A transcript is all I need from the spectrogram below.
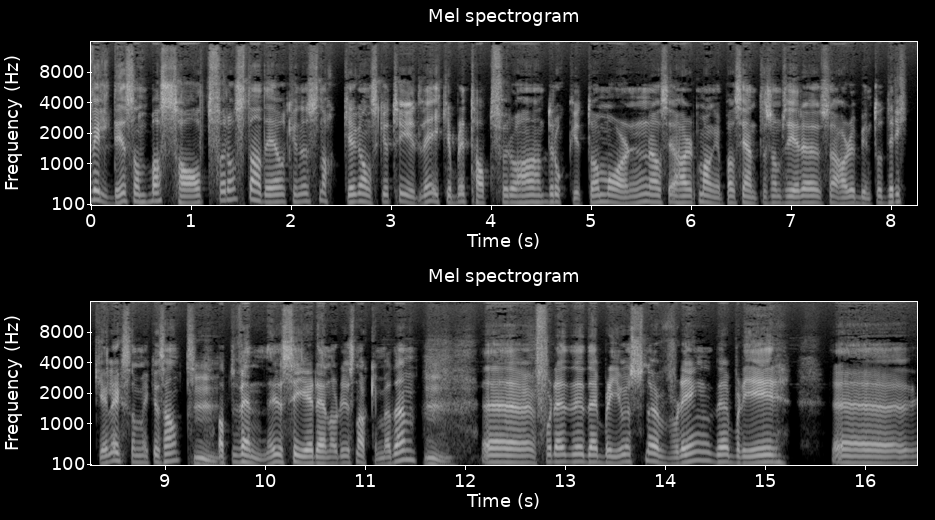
veldig sånn basalt for oss, da, det å kunne snakke ganske tydelig. Ikke bli tatt for å ha drukket om morgenen. Altså, jeg har hørt mange pasienter som sier så har du begynt å drikke, liksom. ikke sant? Mm. At venner sier det når de snakker med dem. Mm. Uh, for det, det, det, blir jo snøvling. Det blir uh,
